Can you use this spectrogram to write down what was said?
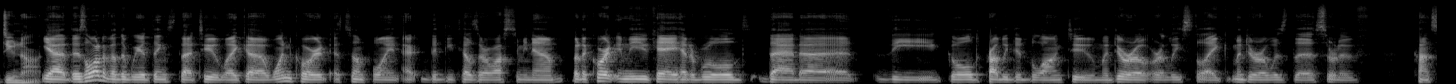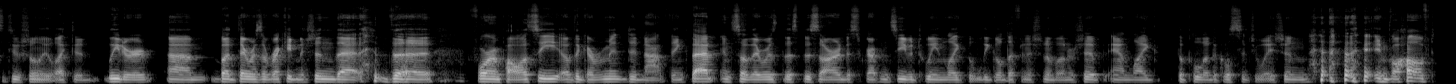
do not. Yeah, there's a lot of other weird things to that too. Like uh, one court at some point, uh, the details are lost to me now, but a court in the UK had ruled that uh, the gold probably did belong to Maduro, or at least like Maduro was the sort of constitutionally elected leader. Um, but there was a recognition that the foreign policy of the government did not think that, and so there was this bizarre discrepancy between like the legal definition of ownership and like the political situation involved.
